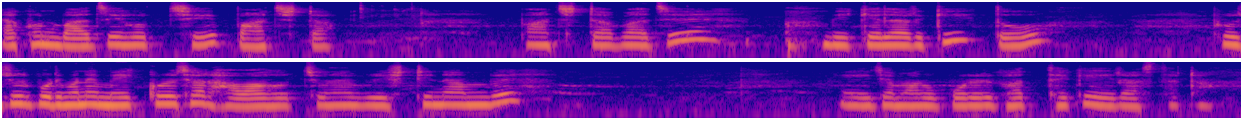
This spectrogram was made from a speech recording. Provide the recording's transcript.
এখন বাজে হচ্ছে পাঁচটা। পাঁচটা বাজে, বিকেল আর কি। তো প্রচুর পরিমাণে মেঘ করেছে আর হাওয়া হচ্ছে। না বৃষ্টি নামবে। এই যে আমার উপরের ঘর থেকে এই রাস্তাটা।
